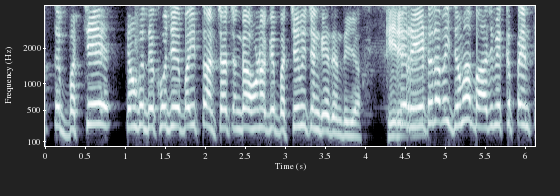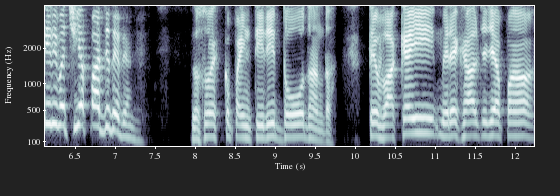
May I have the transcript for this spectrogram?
ਤੇ ਬੱਚੇ ਕਿਉਂਕਿ ਦੇਖੋ ਜੇ ਬਾਈ ਢਾਂਚਾ ਚੰਗਾ ਹੋਣਾ ਅੱਗੇ ਬੱਚੇ ਵੀ ਚੰਗੇ ਦਿੰਦੀ ਆ। ਤੇ ਰੇਟ ਦਾ ਬਾਈ ਜਮਾ ਬਾਜਬ 135 ਦੀ ਬੱਚੀ ਆਪਾਂ ਅੱਜ ਦੇ ਦਿਆਂਗੇ। ਦੱਸੋ 135 ਦੀ ਦੋ ਦੰਦ। ਤੇ ਵਾਕਈ ਮੇਰੇ ਖਿਆਲ ਚ ਜੇ ਆਪਾਂ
